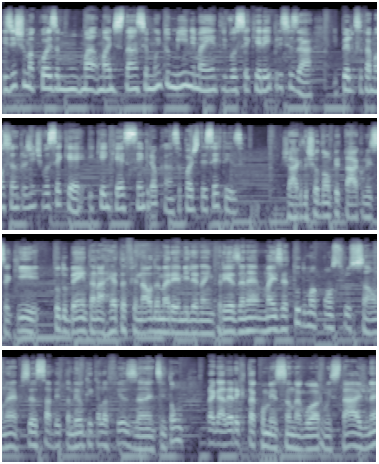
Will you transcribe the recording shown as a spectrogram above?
Existe uma coisa, uma, uma distância muito mínima entre você querer e precisar. E pelo que você está mostrando pra gente, você quer. E quem quer sempre alcança, pode ter certeza. Já deixa eu dar um pitaco nisso aqui. Tudo bem, tá na reta final da Maria Emília na empresa, né? Mas é tudo uma construção, né? Precisa saber também o que, que ela fez antes. Então, pra galera que tá começando agora um estágio, né?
